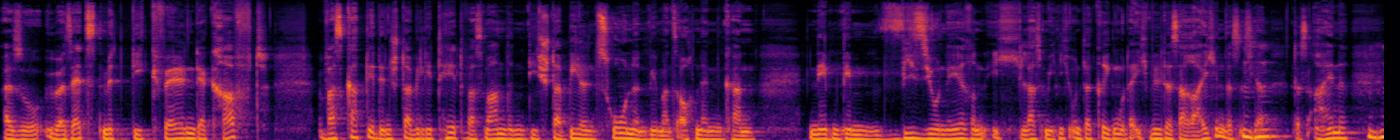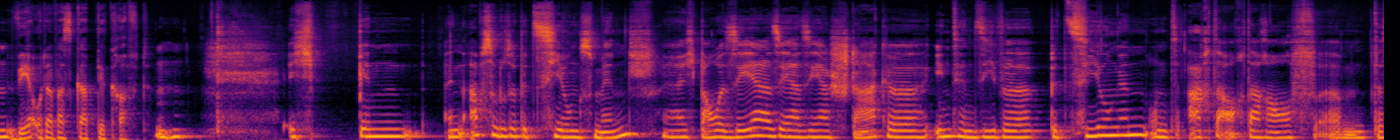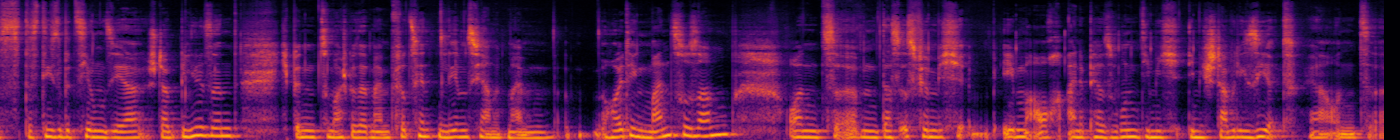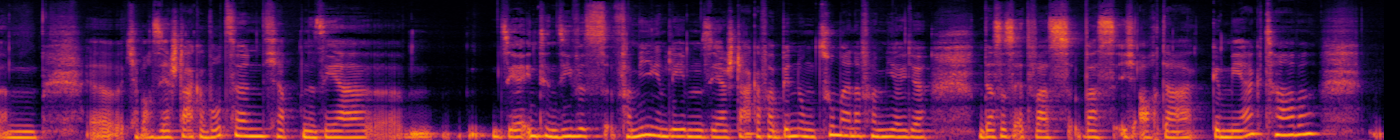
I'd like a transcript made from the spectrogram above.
Also übersetzt mit die Quellen der Kraft. Was gab dir denn Stabilität? Was waren denn die stabilen Zonen, wie man es auch nennen kann? Neben dem visionären, ich lass mich nicht unterkriegen oder ich will das erreichen, das ist mhm. ja das eine. Mhm. Wer oder was gab dir Kraft? Mhm. Ich bin ein absoluter Beziehungsmensch. Ich baue sehr, sehr, sehr starke, intensive Beziehungen und achte auch darauf, ähm, dass, dass diese Beziehungen sehr stabil sind. Ich bin zum Beispiel seit meinem 14. Lebensjahr mit meinem heutigen Mann zusammen und ähm, das ist für mich eben auch eine Person, die mich, die mich stabilisiert. Ja, und ähm, äh, ich habe auch sehr starke Wurzeln. Ich habe eine sehr, ähm, sehr intensives Familien Familienleben, sehr starke Verbindung zu meiner Familie. Und das ist etwas, was ich auch da gemerkt habe,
